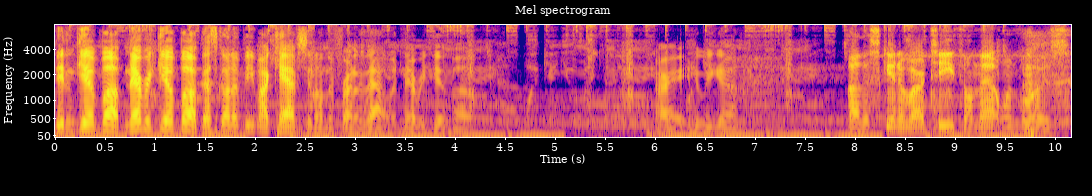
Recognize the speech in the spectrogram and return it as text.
Didn't give up. Never give up. That's going to be my caption on the front of that one. Never give up. All right. Here we go. By the skin of our teeth on that one, boys.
